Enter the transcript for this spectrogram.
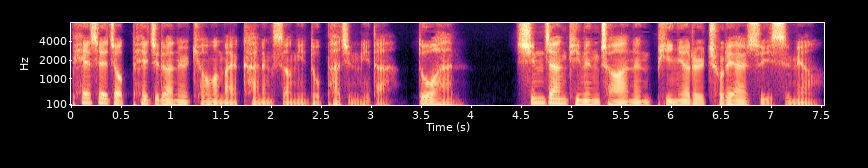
폐쇄적 폐질환을 경험할 가능성이 높아집니다. 또한 심장 기능 저하는 빈혈을 초래할 수 있으며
